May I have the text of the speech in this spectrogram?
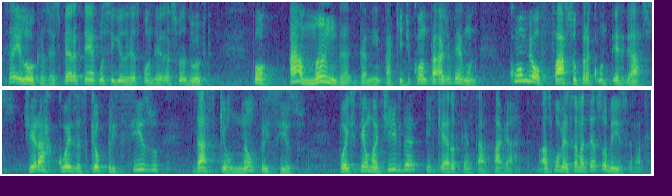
Isso aí, Lucas. Eu espero que tenha conseguido responder a sua dúvida. Bom, a Amanda, aqui de Contagem, pergunta: como eu faço para conter gastos? Tirar coisas que eu preciso das que eu não preciso? Pois tenho uma dívida e quero tentar pagar. Nós conversamos até sobre isso, Erasmo.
